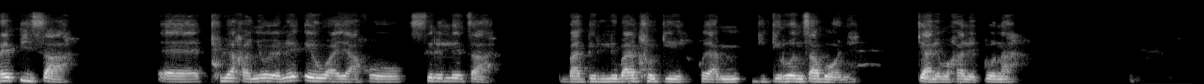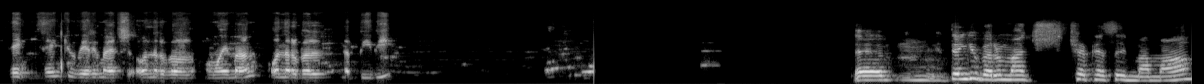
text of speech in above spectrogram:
repisa eh thulaganyo yone eo ya go sireletsa badiri le batlhoki go ya ditirong tsa bone ke a leboga letona Thank, thank you very much, Honorable Mmoiemang. Honorable Bibi. Um, thank you very much, Chairperson Mama.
